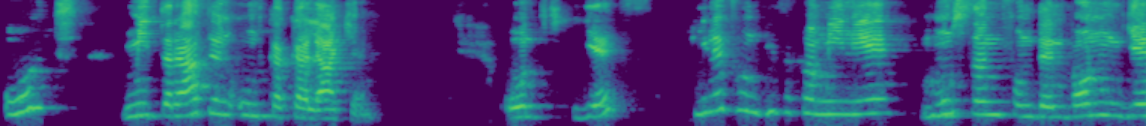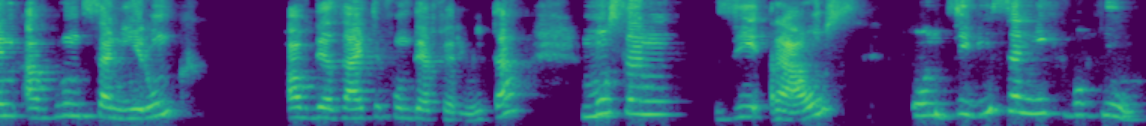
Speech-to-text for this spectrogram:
und mit Ratten und Kakerlaken. Und jetzt Viele von dieser Familie mussten von den Wohnungen aufgrund Sanierung auf der Seite von der Vermieter, mussten sie raus und sie wissen nicht wohin.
